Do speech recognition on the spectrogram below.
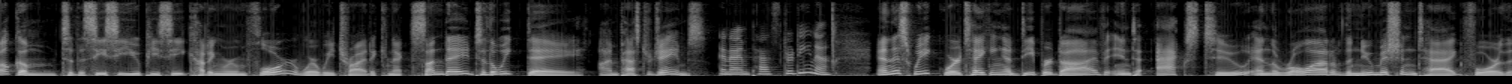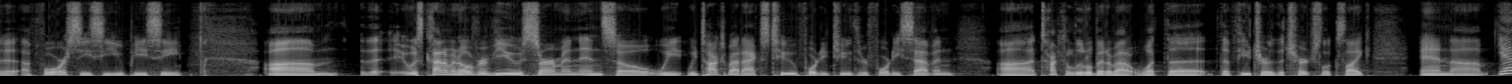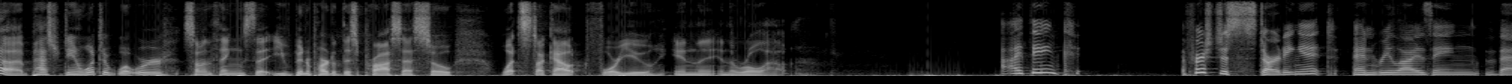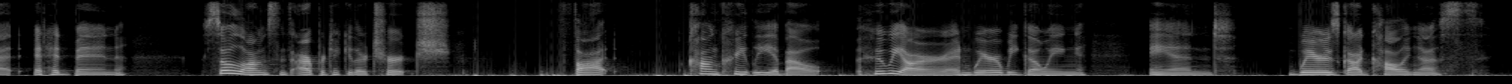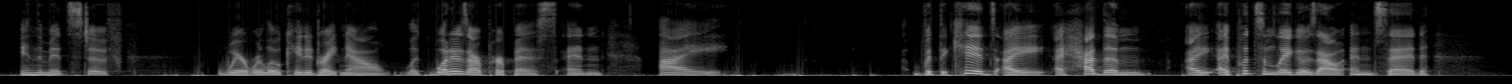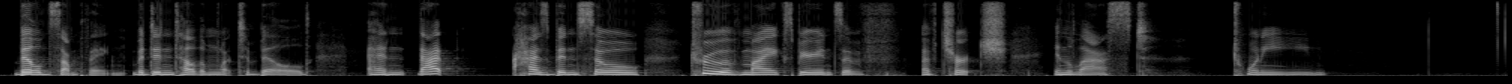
Welcome to the CCUPC cutting room floor where we try to connect Sunday to the weekday. I'm Pastor James. And I'm Pastor Dena. And this week we're taking a deeper dive into Acts 2 and the rollout of the new mission tag for the uh, for CCUPC. Um, the, it was kind of an overview sermon, and so we, we talked about Acts 2, 42 through 47, uh, talked a little bit about what the, the future of the church looks like. And uh, yeah, Pastor Dean, what, what were some of the things that you've been a part of this process? So, what stuck out for you in the in the rollout? I think first just starting it and realizing that it had been so long since our particular church thought concretely about who we are and where are we going and where is God calling us in the midst of where we're located right now like what is our purpose and i with the kids, I I had them. I I put some Legos out and said, build something, but didn't tell them what to build, and that has been so true of my experience of of church in the last 20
